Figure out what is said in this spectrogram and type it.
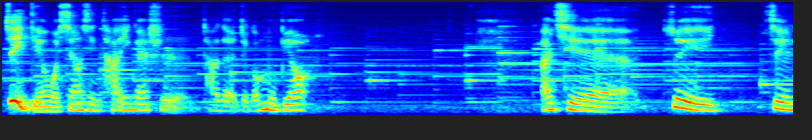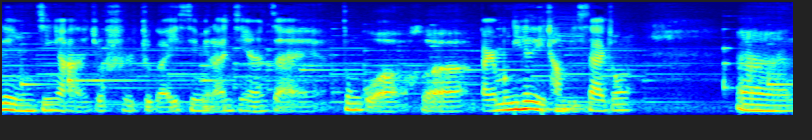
这一点我相信他应该是他的这个目标，而且最最令人惊讶的就是这个 AC 米兰竟然在中国和拜仁慕尼黑的一场比赛中，嗯，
